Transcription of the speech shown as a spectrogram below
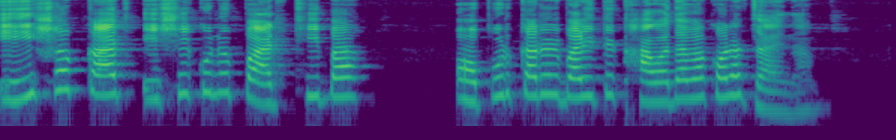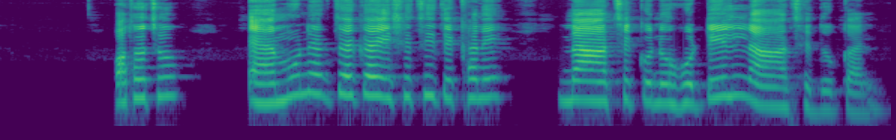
এই সব কাজ এসে কোনো প্রার্থী বা অপর কারোর বাড়িতে খাওয়া দাওয়া করা যায় না। অথচ এমন এক জায়গায় এসেছি যেখানে না আছে কোনো হোটেল, না আছে দোকান।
